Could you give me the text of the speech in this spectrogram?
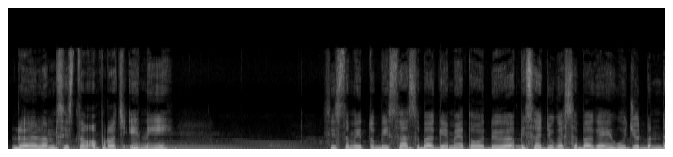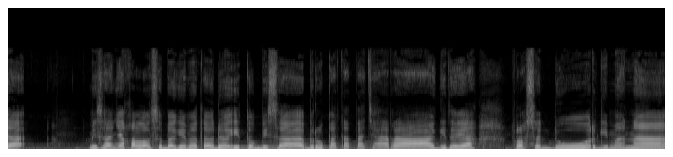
dalam sistem approach ini sistem itu bisa sebagai metode, bisa juga sebagai wujud benda Misalnya kalau sebagai metode itu bisa berupa tata cara gitu ya, prosedur gimana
